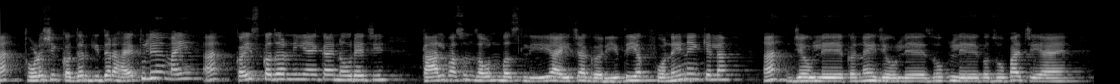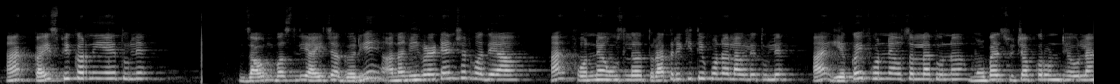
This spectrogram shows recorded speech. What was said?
हा थोडीशी कदर गिदर आहे तुले माई? हा काहीच कदर नाही आहे काय नवऱ्याची? कालपासून जाऊन बसली आईच्या घरी तर एक फोनही नाही केला. हा जेवले का नाही जेवले झोपले का झोपायची आहे? हा काहीच फिकर नाही आहे तुले. जाऊन बसली आईच्या घरी आणि मी इकडे टेन्शनमध्ये हा फोन नाही उचलत. रात्री किती फोन लावले तुले? हा एकही फोन नाही उचलला तू मोबाईल स्विच ऑफ करून ठेवला.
